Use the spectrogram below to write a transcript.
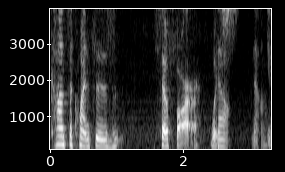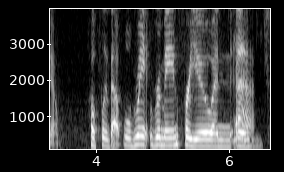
consequences so far, which no, no. you know, hopefully that will re- remain for you. And yeah. and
